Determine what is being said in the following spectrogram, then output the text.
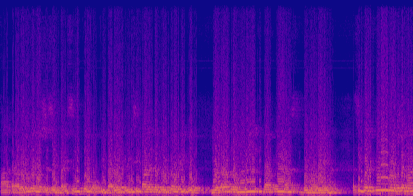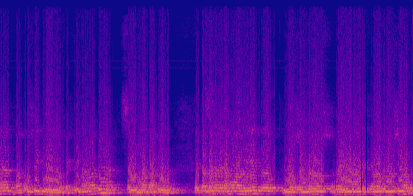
a través de los 65 hospitales principales de Puerto Rico y otras 2.000 vacunas de Morena. Así que el flujo semanal va a constituir lo que es primera vacuna, segunda vacuna. Esta semana estamos abriendo los centros regionales de vacunación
